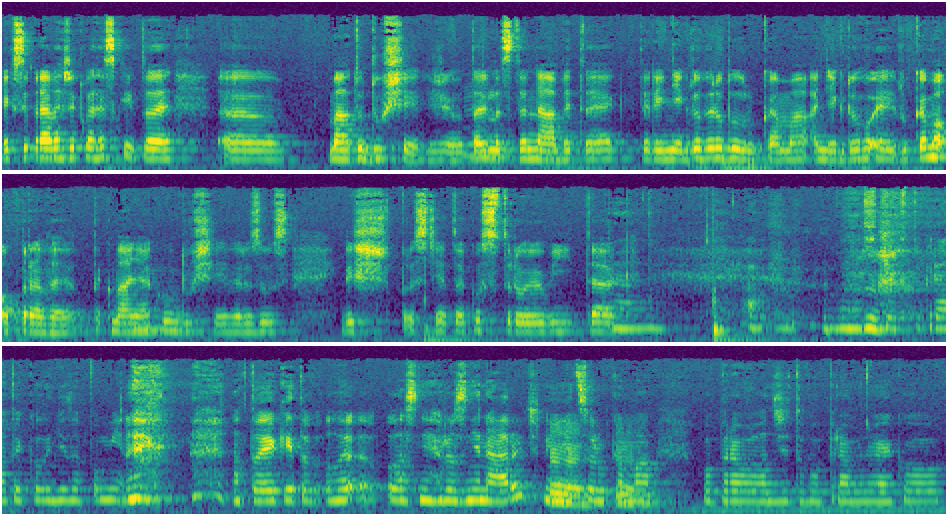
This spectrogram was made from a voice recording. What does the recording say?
Jak si právě řekla hezky, to je, uh, má to duši, že jo, tadyhle ten nábytek, který někdo vyrobil rukama a někdo ho i rukama opravil, tak má nějakou mhm. duši versus, když prostě je to jako strojový, tak... A ono spoustukrát jako lidi zapomínají na to, jak je to vlastně hrozně náročné mm, něco rukama mm opravovat, že to opravdu jako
